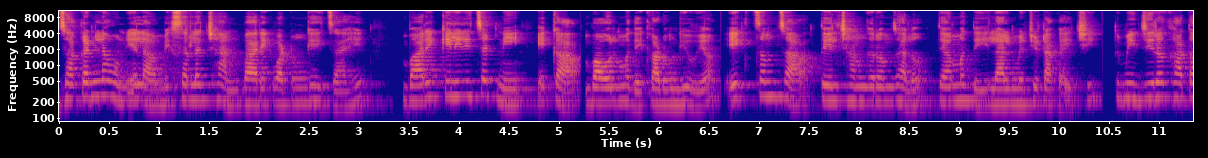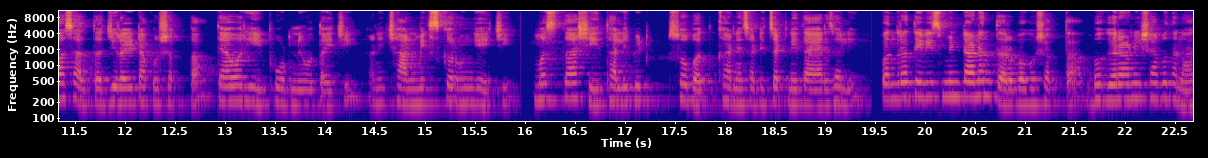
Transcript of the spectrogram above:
झाकण लावून याला मिक्सरला छान बारीक वाटून घ्यायचं आहे. बारीक केलेली चटणी एका बाउलमध्ये काढून घेऊया. एक चमचा तेल छान गरम झालं. त्यामध्ये लाल मिरची टाकायची. तुम्ही जिरं खात असाल तर जिरंही टाकू शकता. त्यावर ही फोडणी ओतायची आणि छान मिक्स करून घ्यायची. मस्त अशी थालीपीठ सोबत खाण्यासाठी चटणी तयार झाली. पंधरा ते वीस मिनिटानंतर बघू शकता. भगर आणि साबुदाणा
